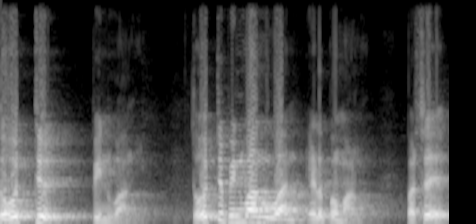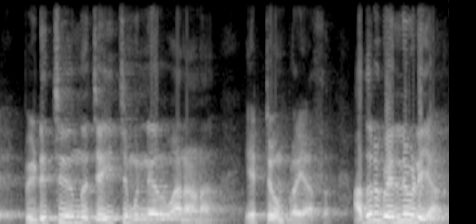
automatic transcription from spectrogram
തോറ്റ് പിൻവാങ്ങി. തോറ്റ് പിൻവാങ്ങുവാൻ എളുപ്പമാണ്. പക്ഷേ പിടിച്ചു നിന്ന് ജയിച്ച് മുന്നേറുവാനാണ് ഏറ്റവും പ്രയാസം. അതൊരു വെല്ലുവിളിയാണ്.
